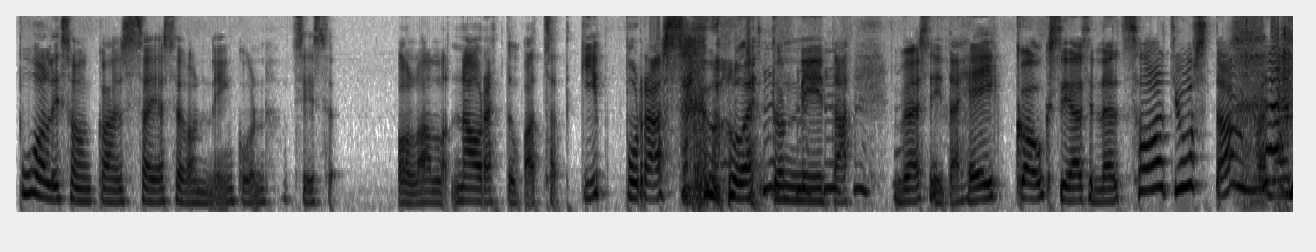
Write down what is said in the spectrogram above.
puolison kanssa ja se on niin kuin, siis ollaan naurettu vatsat kippurassa, kun luettu niitä, myös niitä heikkouksia sillä, että sä oot just tämmöinen.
